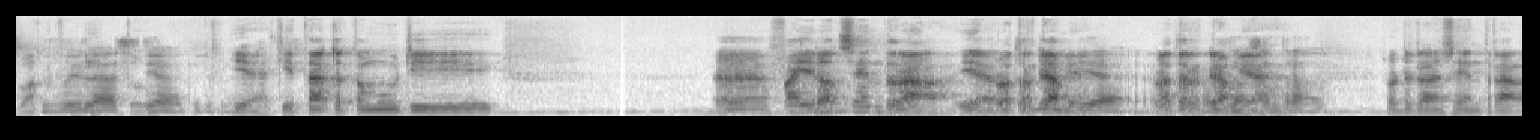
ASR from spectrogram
waktu 17 itu. ya 17. Iya, kita ketemu di eh Feyenoord Central, ya Rotterdam ya. Iya, Rotterdam ya. Sentral. Rotterdam Central.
